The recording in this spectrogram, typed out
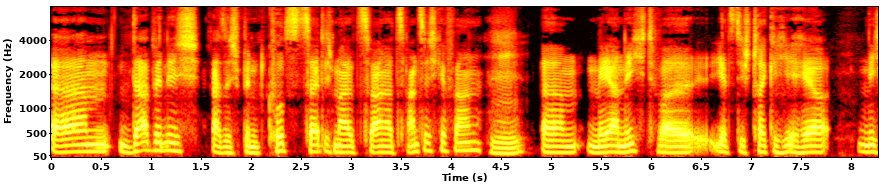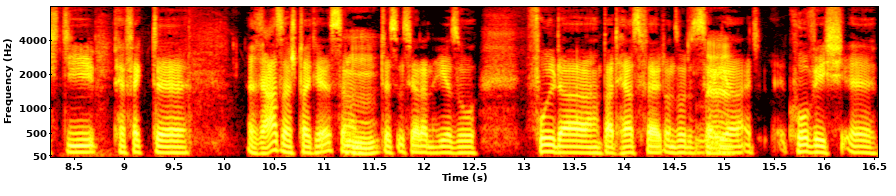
Ähm, da bin ich, also ich bin kurzzeitig mal 220 gefahren, mhm. ähm, mehr nicht, weil jetzt die Strecke hierher nicht die perfekte Raserstrecke ist, sondern mhm. das ist ja dann hier so Fulda, Bad Hersfeld und so, das ist ja, ja eher kurvig, äh,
